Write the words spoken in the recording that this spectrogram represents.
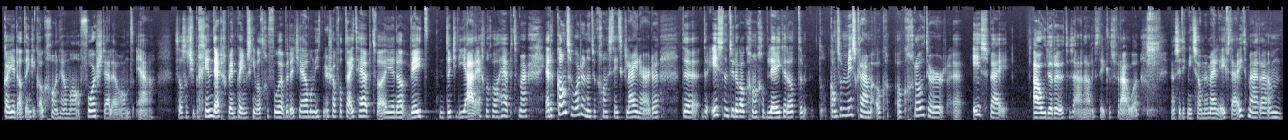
kan je dat denk ik ook gewoon helemaal voorstellen. Want ja, zelfs als je begin 30 bent, kan je misschien wel het gevoel hebben dat je helemaal niet meer zoveel tijd hebt. Terwijl je dat weet dat je die jaren echt nog wel hebt. Maar ja, de kansen worden natuurlijk gewoon steeds kleiner. De, de, er is natuurlijk ook gewoon gebleken dat de, kans op miskramen ook, ook groter uh, is bij ouderen, tussen aanhalingstekens vrouwen. Nou zit ik niet zo met mijn leeftijd, maar um,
